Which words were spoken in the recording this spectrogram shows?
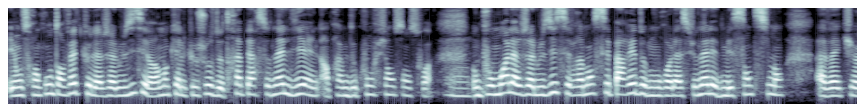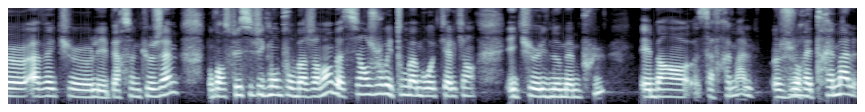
et on se rend compte en fait que la jalousie c'est vraiment quelque chose de très personnel lié à un problème de confiance en soi. Mmh. Donc pour moi, la jalousie c'est vraiment séparé de mon relationnel et de mes sentiments avec avec les personnes que j'aime. Donc en spécifiquement pour Benjamin, bah, si un jour il tombe amoureux de quelqu'un et qu'il ne m'aime plus, eh ben, ça ferait mal. J'aurais mmh. très mal.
